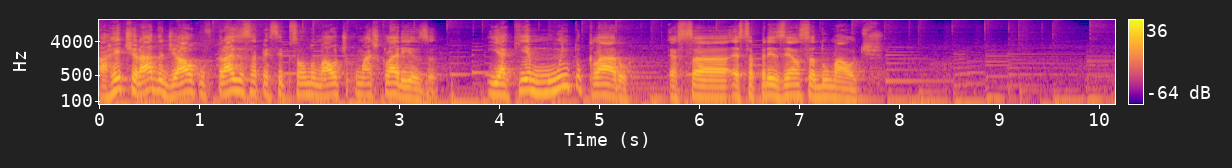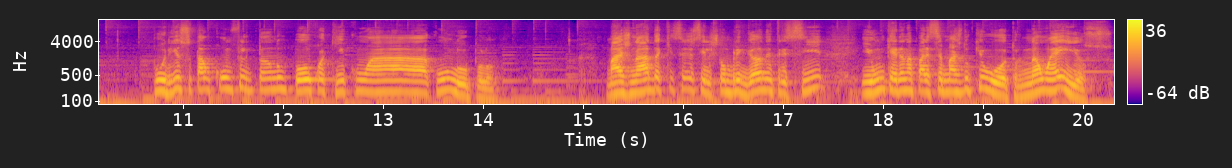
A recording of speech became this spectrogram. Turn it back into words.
a retirada de álcool traz essa percepção do malte com mais clareza. E aqui é muito claro essa, essa presença do malte. Por isso está conflitando um pouco aqui com, a, com o lúpulo. Mas nada que seja assim, eles estão brigando entre si e um querendo aparecer mais do que o outro. Não é isso.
